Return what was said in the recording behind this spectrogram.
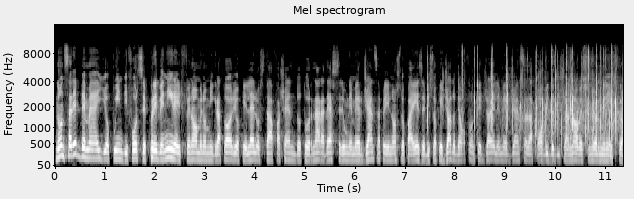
Non sarebbe meglio quindi forse prevenire il fenomeno migratorio che lei lo sta facendo tornare ad essere un'emergenza per il nostro Paese, visto che già dobbiamo fronteggiare l'emergenza da Covid-19, signor Ministro?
